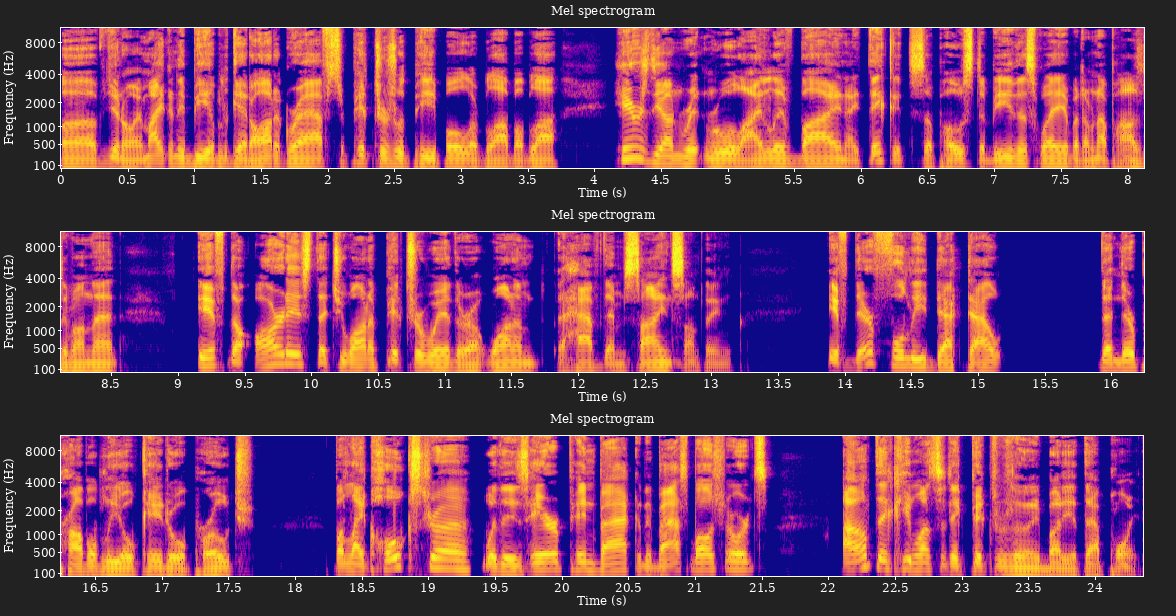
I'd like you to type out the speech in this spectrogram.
of, you know, am I going to be able to get autographs or pictures with people or blah, blah, blah. Here's the unwritten rule I live by, and I think it's supposed to be this way, but I'm not positive on that. If the artist that you want a picture with or want them to have them sign something, if they're fully decked out, then they're probably okay to approach. But like Hoekstra with his hair pinned back and the basketball shorts, I don't think he wants to take pictures with anybody at that point.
